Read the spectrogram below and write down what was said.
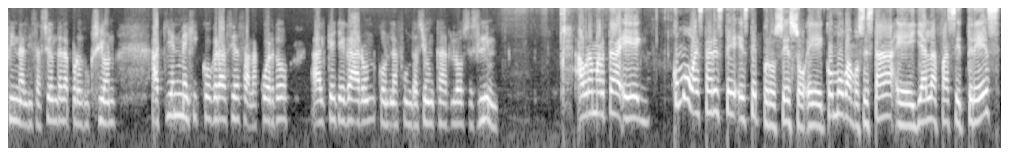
finalización de la producción aquí en México gracias al acuerdo al que llegaron con la Fundación Carlos Slim. Ahora, Marta, eh, ¿Cómo va a estar este, este proceso? Eh, ¿Cómo vamos? ¿Está eh, ya la fase 3?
